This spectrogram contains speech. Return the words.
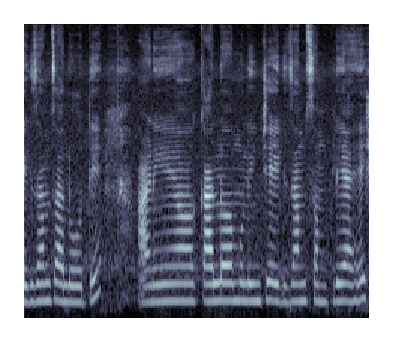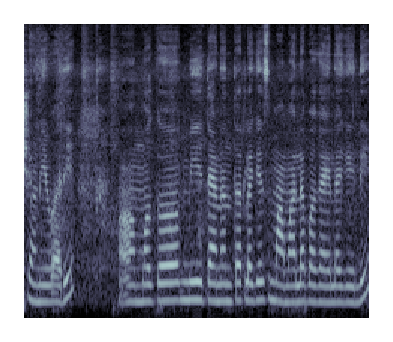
एक्झाम चालू होते. आणि काल मुलींची एक्झाम संपली आहे शनिवारी. मग मी त्यानंतर लगेच मामाला बघायला गेली.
